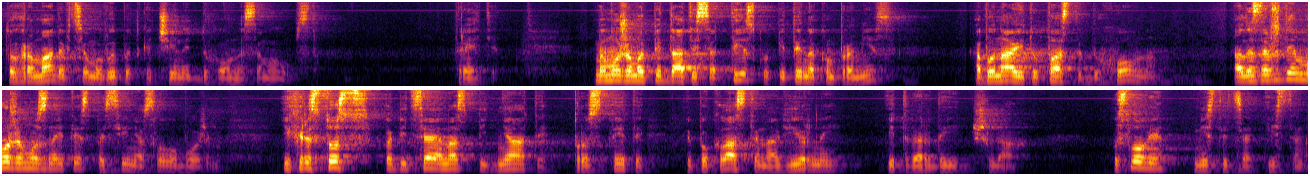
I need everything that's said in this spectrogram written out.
то громада в цьому випадку чинить духовне самогубство. Третє. Ми можемо піддатися тиску, піти на компроміс, або навіть упасти духовно, але завжди можемо знайти спасіння Слово Божому. І Христос обіцяє нас підняти, простити і покласти на вірний і твердий шлях. У слові міститься істина,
